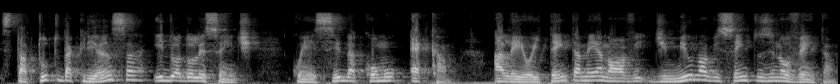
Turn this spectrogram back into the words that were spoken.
Estatuto da Criança e do Adolescente, conhecida como ECA, a Lei 8069 de 1990.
